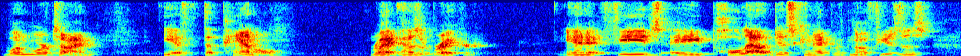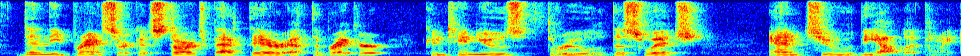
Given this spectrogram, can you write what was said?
one more time, if the panel, right, has a breaker and it feeds a pull-out disconnect with no fuses, then the branch circuit starts back there at the breaker, continues through the switch and to the outlet point.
